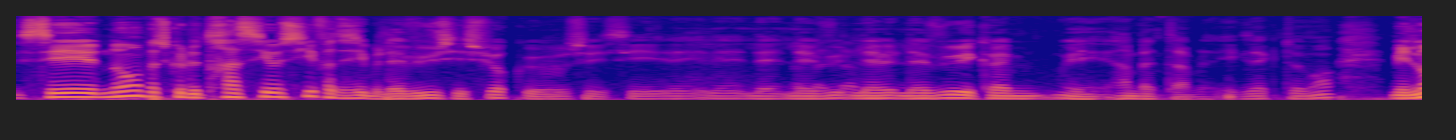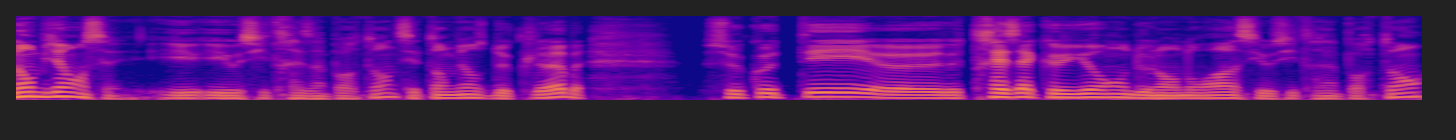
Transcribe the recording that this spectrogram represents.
C'est non parce que le tracé aussi, enfin, la vue, c'est sûr que c'est, la, vue, est quand même imbattable, exactement. Mais l'ambiance est, aussi très importante. Cette ambiance de club, ce côté euh, très accueillant de l'endroit, c'est aussi très important.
